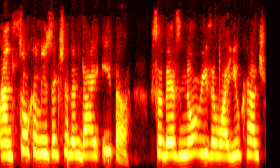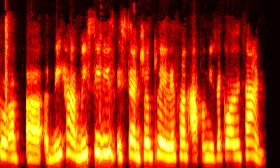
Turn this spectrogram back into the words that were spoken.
And soca music shouldn't die either. So there's no reason why you can't show up. Uh, we have we see these essential playlists on Apple Music all the time.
